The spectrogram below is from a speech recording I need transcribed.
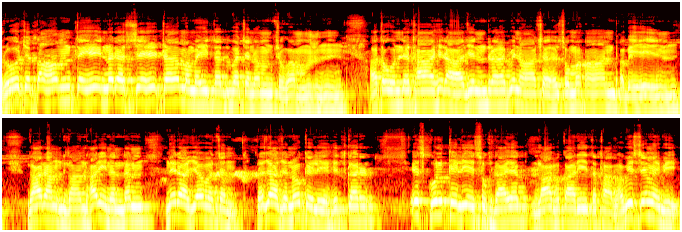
रोचताम ते नरश्रेष्ठ ममई तद्वचनम शुभम अतोन्यथा हि राजेन्द्र विनाश सुमहा भगवान भवे गांधारी नंदन मेरा यह वचन प्रजाजनों के लिए हितकर इस कुल के लिए सुखदायक, लाभकारी तथा भविष्य में भी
